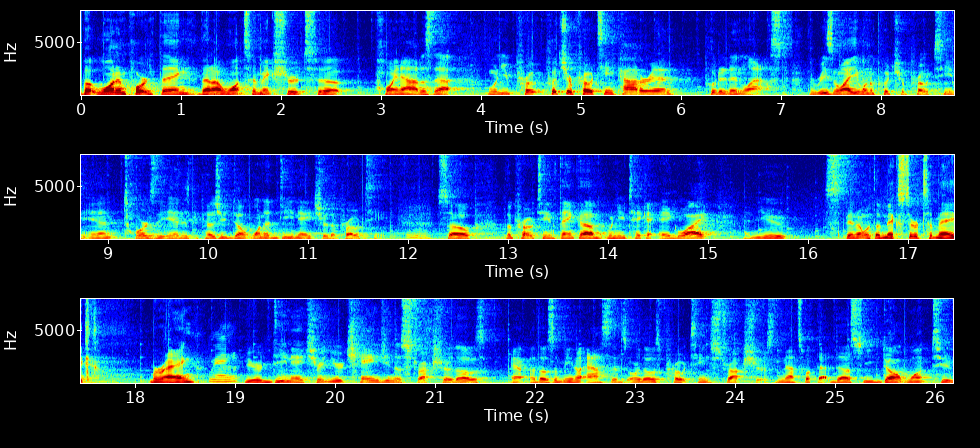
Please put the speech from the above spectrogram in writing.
but one important thing that I want to make sure to point out is that when you put your protein powder in, put it in last. The reason why you want to put your protein in towards the end is because you don't want to denature the protein. Mm. So the protein, think of when you take an egg white and you spin it with a mixer to make meringue. Right. You're denaturing, you're changing the structure of those, uh, of those amino acids or those protein structures, and that's what that does. So you don't want to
